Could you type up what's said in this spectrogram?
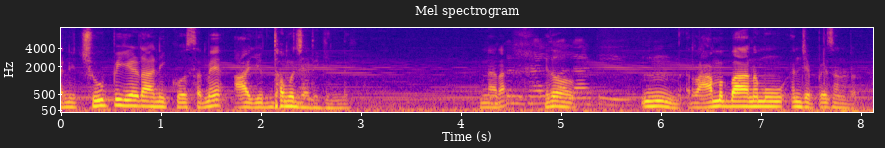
అని చూపించడానికి కోసమే ఆ యుద్ధము జరిగింది. విన్నారా? ఏదో రామబాణము అని చెప్పేసి అన్నాడు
